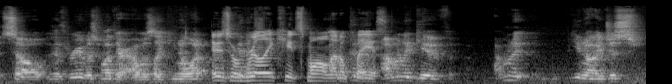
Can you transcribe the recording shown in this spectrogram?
So the three of us went there. I was like, you know what? it was I'm a gonna- really cute, small I'm little gonna- place. I'm gonna give. I'm gonna. You know, I just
